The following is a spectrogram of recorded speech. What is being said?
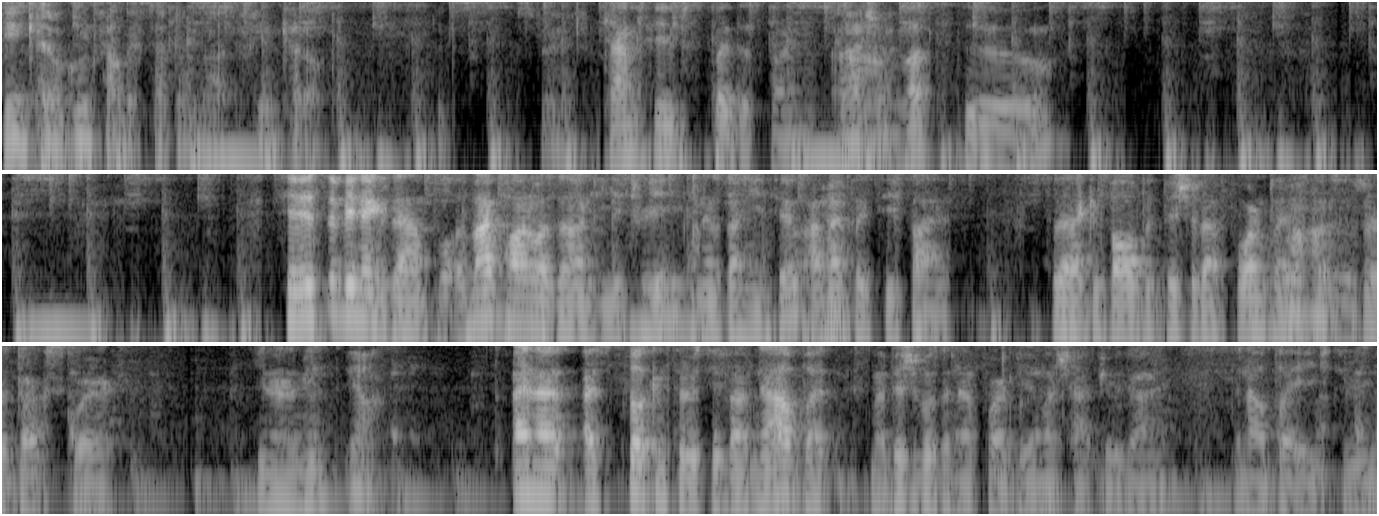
Fianchetto Grunfeld, except I'm not Fianchetto. It's strange. Kamsky's played this line. Gotcha. Um, let's do. See, this would be an example. If my pawn wasn't on e3 and it was on e2, I Yeah. might play c5, so that I can follow up with bishop f4 and play this Uh-huh. sort of dark square. You know what I mean? Yeah. And I, I still consider c5 now, but if my bishop was in f4, I'd be a much happier guy. Then I'll play h3,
